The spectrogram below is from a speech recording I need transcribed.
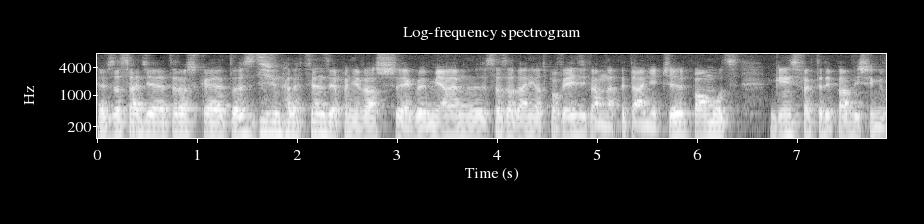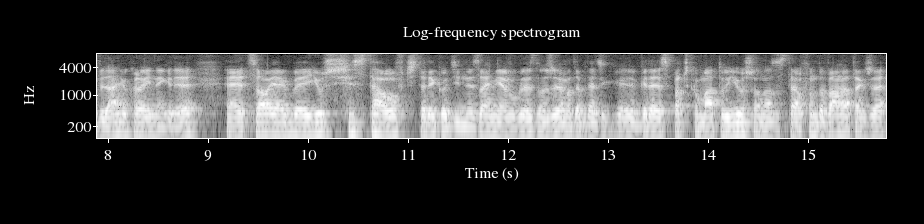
E, w zasadzie troszkę to jest dziwna recenzja, ponieważ jakby miałem za zadanie odpowiedzieć Wam na pytanie, czy pomóc Games Factory Publishing w wydaniu kolejnej gry, e, co jakby już się stało w 4 godziny. Zanim ja w ogóle zdążyłem odebrać grę z paczkomatu, już ona została fundowana, także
